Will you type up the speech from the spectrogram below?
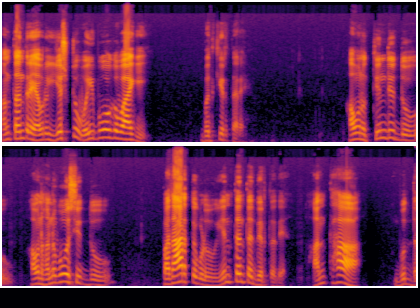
ಅಂತಂದರೆ ಅವರು ಎಷ್ಟು ವೈಭೋಗವಾಗಿ ಬದುಕಿರ್ತಾರೆ. ಅವನು ತಿಂದಿದ್ದು, ಅವನು ಅನುಭವಿಸಿದ್ದು ಪದಾರ್ಥಗಳು ಎಂತೆಂಥದ್ದಿರ್ತದೆ. ಅಂತಹ ಬುದ್ಧ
